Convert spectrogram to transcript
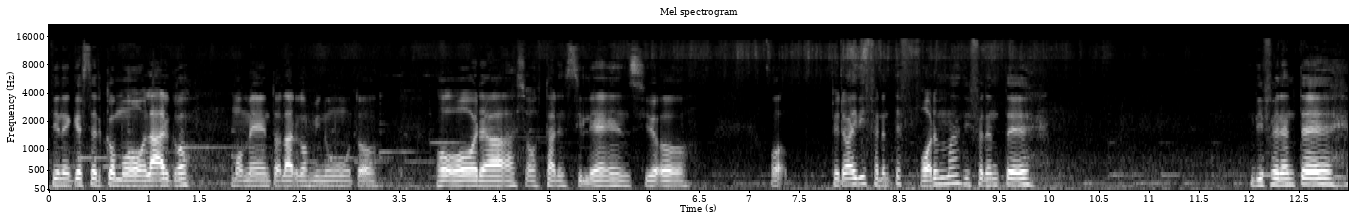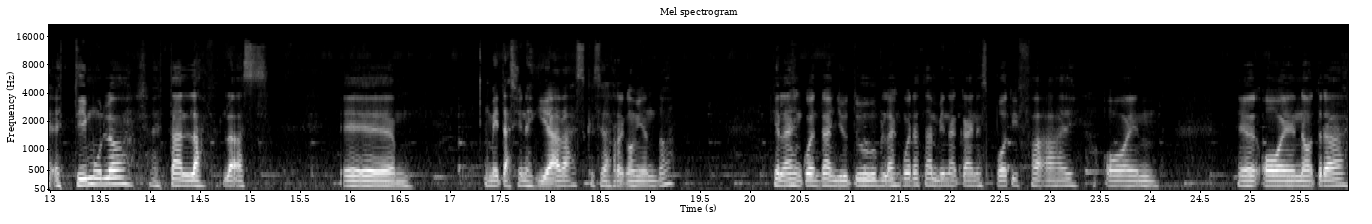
tiene que ser como largos momentos, largos minutos o horas o estar en silencio. pero hay diferentes formas, diferentes diferentes estímulos. Están las, las eh, meditaciones guiadas que se las recomiendo. Que las encuentran en YouTube, las encuentras también acá en Spotify o en, eh, o en otras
